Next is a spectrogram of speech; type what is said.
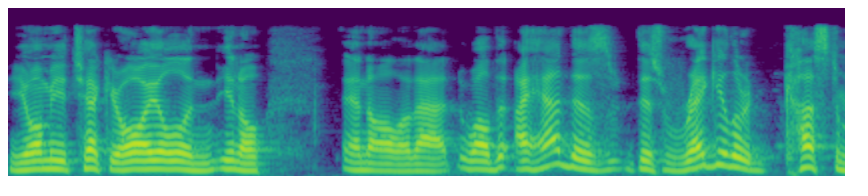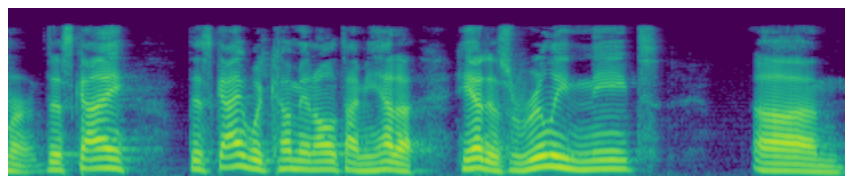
you want me to check your oil and you know and all of that. Well, th- I had this this regular customer. This guy this guy would come in all the time. He had a he had this really neat um,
